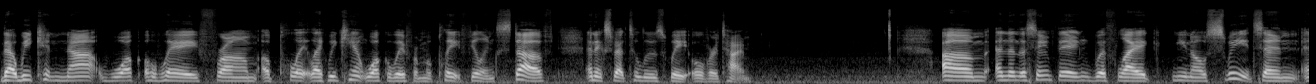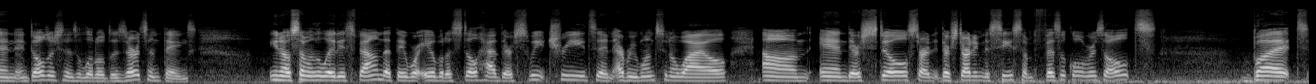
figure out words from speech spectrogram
That we cannot walk away from a plate like we can't walk away from a plate feeling stuffed and expect to lose weight over time. Um, and then the same thing with like, you know, sweets and, and indulgences, little desserts and things. You know, some of the ladies found that they were able to still have their sweet treats and every once in a while, um, and they're still starting. They're starting to see some physical results, but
